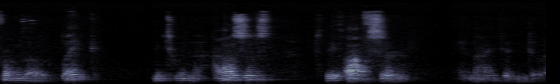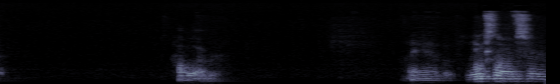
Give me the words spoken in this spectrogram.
from the lake between the houses to the officer, and I didn't do it. However, I have a police officer,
